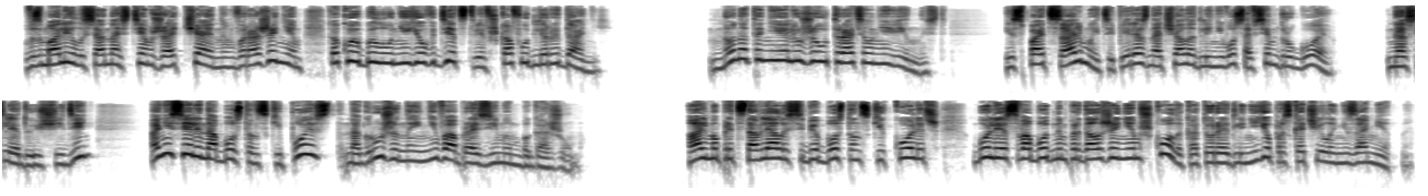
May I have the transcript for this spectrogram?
— взмолилась она с тем же отчаянным выражением, какое было у нее в детстве в шкафу для рыданий. Но Натаниэль уже утратил невинность, и спать с Альмой теперь означало для него совсем другое. На следующий день они сели на бостонский поезд, нагруженный невообразимым багажом. Альма представляла себе бостонский колледж более свободным продолжением школы, которая для нее проскочила незаметно.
